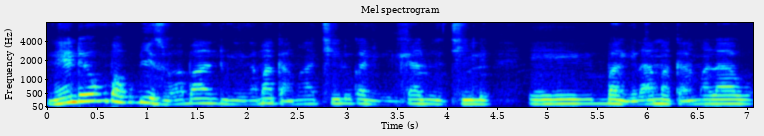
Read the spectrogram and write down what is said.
nento yokuba kubizwe abantu ngamagama athile okanye ngezihlalo ezithile ebangela amagama lawo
